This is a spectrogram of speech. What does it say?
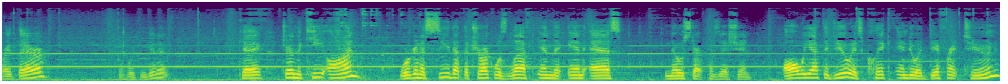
Right there, if we can get it. Okay, turn the key on. We're gonna see that the truck was left in the NS no start position. All we have to do is click into a different tune,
